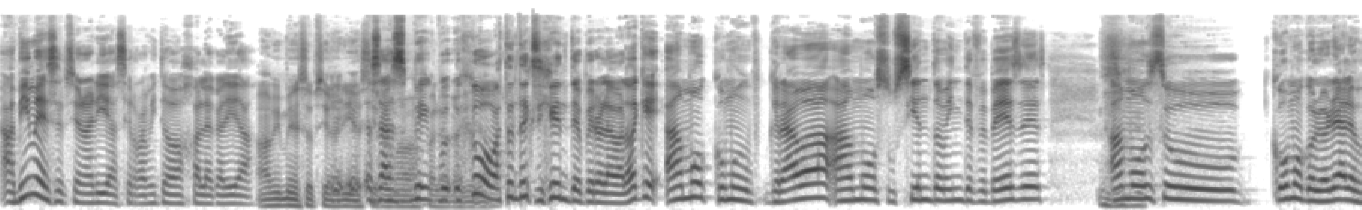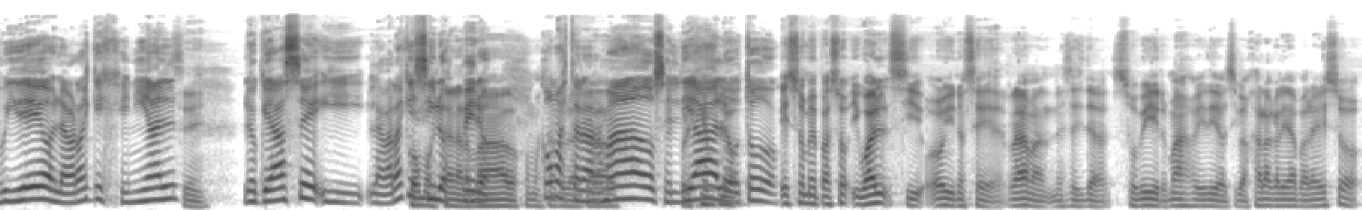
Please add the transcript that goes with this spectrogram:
A mí me decepcionaría si Ramita baja la calidad. A mí me decepcionaría. Eh, si o sea, es, me es como bastante exigente, pero la verdad que amo cómo graba, amo sus 120 FPS, amo su cómo colorea los videos, la verdad que es genial Sí. lo que hace y la verdad que sí lo espero. armados, cómo, cómo están están armados, el Por diálogo, ejemplo, todo. Eso me pasó. Igual si hoy, no sé, Raman necesita subir más videos y bajar la calidad para eso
